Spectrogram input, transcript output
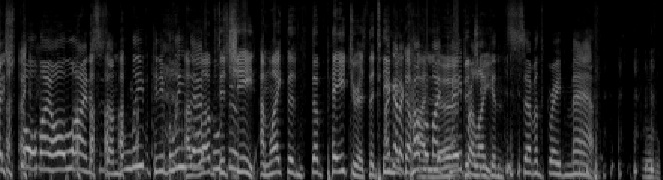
the guy stole my whole line. This is unbelievable. Can you believe that? I that? love to Gooser? cheat. I'm like the the Patriots, the team. I got to cover my paper like in seventh grade math. Brutal.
